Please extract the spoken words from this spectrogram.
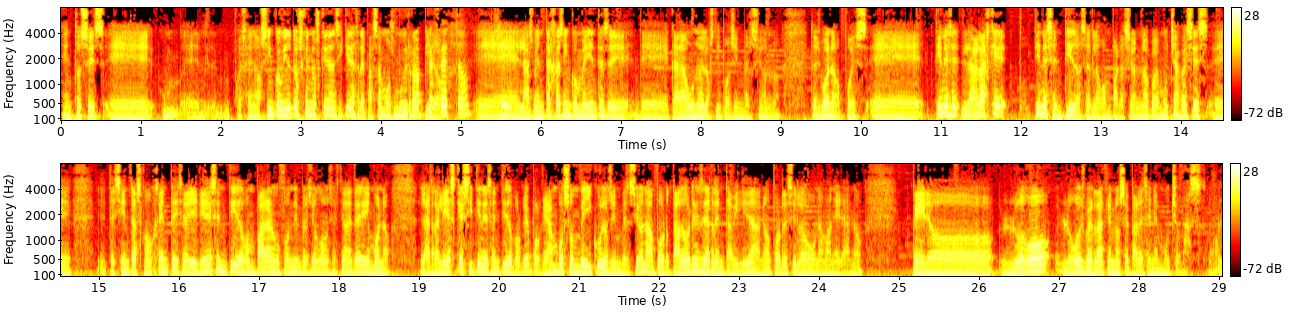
Entonces, pues en los cinco minutos que nos quedan, si quieres, repasamos muy rápido las ventajas e inconvenientes de, de, cada uno de los tipos de inversión, ¿no? Entonces, bueno, pues eh, la verdad es que tiene sentido hacer la comparación, ¿no? Porque muchas veces eh, te sientas con gente y dices, oye, ¿tiene sentido comparar un fondo de inversión con un sistema de trading? Bueno, la realidad es que sí tiene sentido. ¿Por qué? Porque ambos son vehículos de inversión aportadores de rentabilidad, ¿no? Por decirlo de alguna manera, ¿no? pero luego luego es verdad que no se parecen en mucho más no,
